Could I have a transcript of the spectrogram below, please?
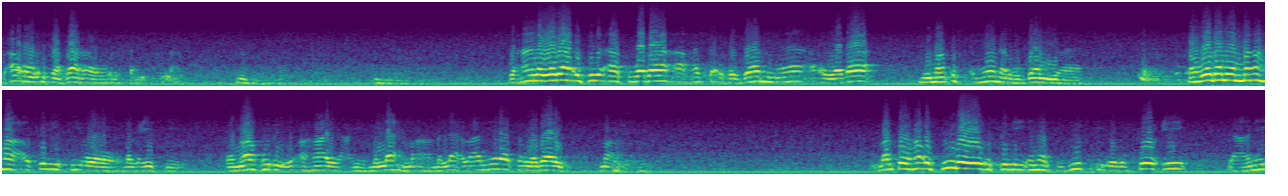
waxaa u dhisan raar u dhisan waxaana wadaa usuga a ku wadaa hasha hogaamiha wadaa nimaan us aheena hogaamiyaha kan wadana ma aha usugiisii oo magaciisii oo naafurigu ahaa yani malaax ma aha malaax waa layaha kan wadaay ma aha marka waxaa usuurooya usugii inaa sujuudkii iyo rukuucii yani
